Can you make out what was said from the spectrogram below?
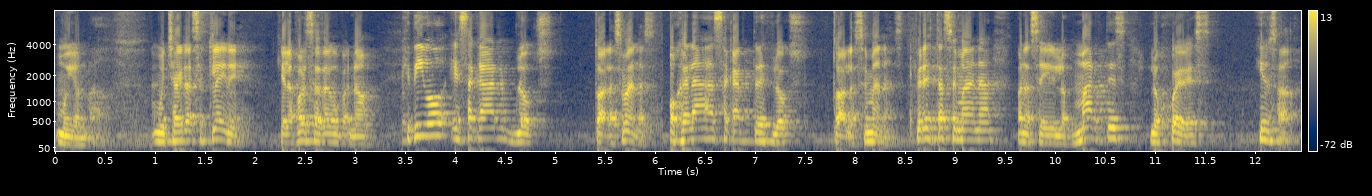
muy honrados. Muchas gracias, Kleine. Que la fuerza te acompañe. No. El objetivo es sacar vlogs todas las semanas. Ojalá sacar tres vlogs todas las semanas. Pero esta semana van a seguir los martes, los jueves y los sábados.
